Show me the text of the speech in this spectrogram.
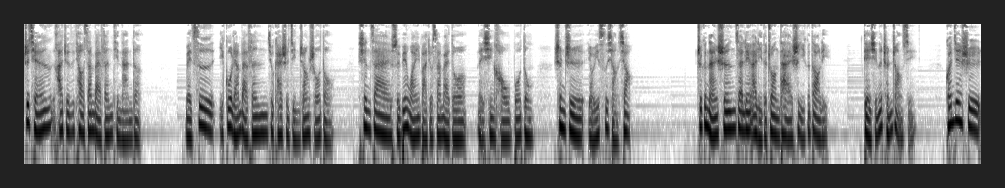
之前还觉得跳三百分挺难的，每次一过两百分就开始紧张手抖，现在随便玩一把就三百多，内心毫无波动，甚至有一丝想笑。这跟男生在恋爱里的状态是一个道理，典型的成长型，关键是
